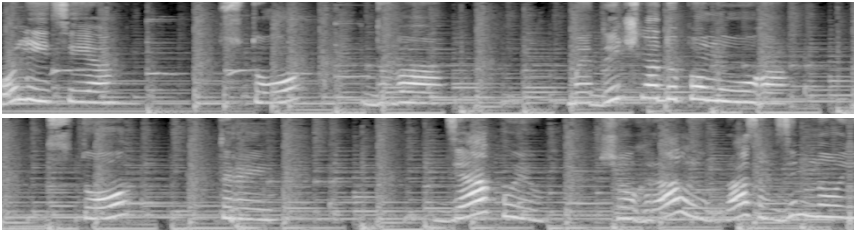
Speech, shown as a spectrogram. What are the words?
Поліція 102. Медична допомога 103. Дякую, що грали разом зі мною.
